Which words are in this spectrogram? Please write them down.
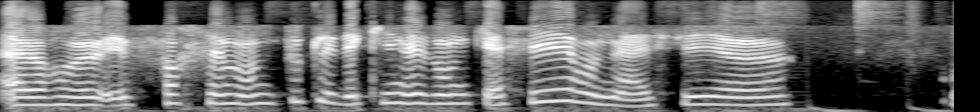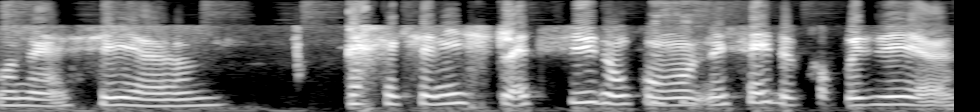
Alors euh, forcément toutes les déclinaisons de café. On est assez on est assez perfectionniste là-dessus donc on essaye de proposer euh,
